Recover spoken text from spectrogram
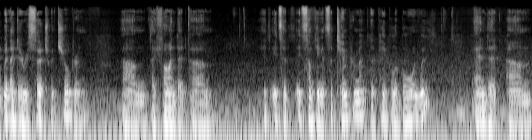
when they do research with children, um, they find that um, it, it's, a, it's something, it's a temperament that people are born with, and that, um,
